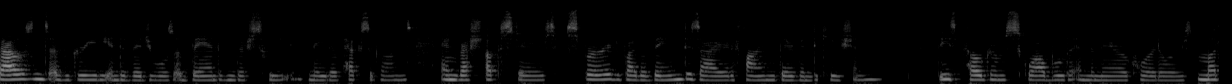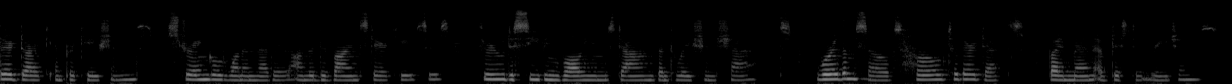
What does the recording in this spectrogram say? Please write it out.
Thousands of greedy individuals abandoned their sweet native hexagons and rushed upstairs, spurred by the vain desire to find their vindication. These pilgrims squabbled in the narrow corridors, muttered dark imprecations, strangled one another on the divine staircases, threw deceiving volumes down ventilation shafts, were themselves hurled to their deaths by men of distant regions.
